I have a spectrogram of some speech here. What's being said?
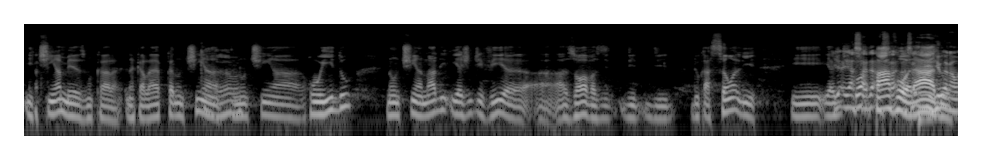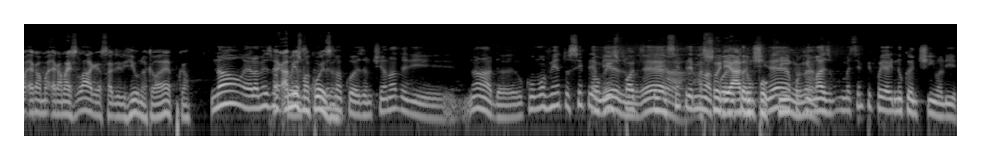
E tinha mesmo, cara. Naquela época não tinha, não tinha ruído, não tinha nada e a gente via as ovas de, de, de educação ali. E, e a gente e ficou a apavorado. A, a de Rio era, era, era, mais larga a saída de Rio naquela época? Não, era a mesma era coisa. A mesma coisa? A mesma coisa, não tinha nada de. Nada. O movimento sempre Talvez é mesmo. Pode é, sempre a mesma coisa. Cantinho, um pouquinho, é, um pouquinho né? mais, mas sempre foi aí no cantinho ali.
